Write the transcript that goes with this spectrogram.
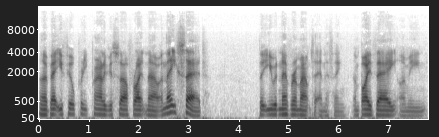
I bet you feel pretty proud of yourself right now. And they said that you would never amount to anything. And by they, I mean,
